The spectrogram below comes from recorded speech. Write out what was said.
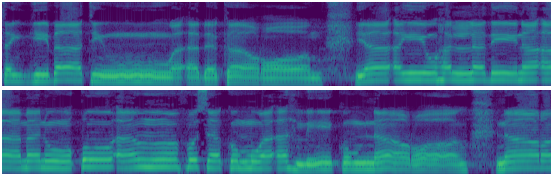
ثيبات وأبكارا. يا أيها الذين آمنوا قوا أنفسكم وأهليكم نارا نارا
